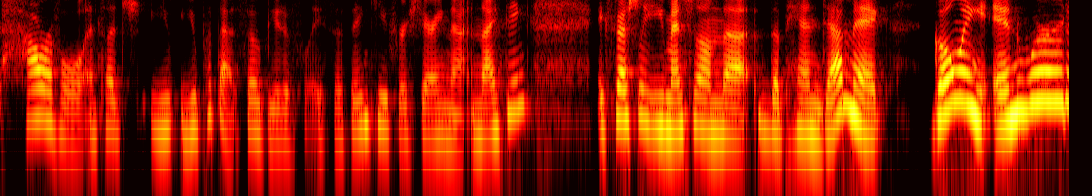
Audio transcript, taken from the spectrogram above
powerful and such you you put that so beautifully. So thank you for sharing that. And I think especially you mentioned on the the pandemic going inward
